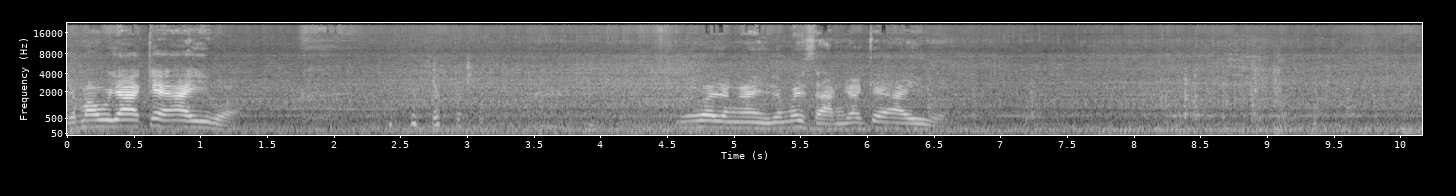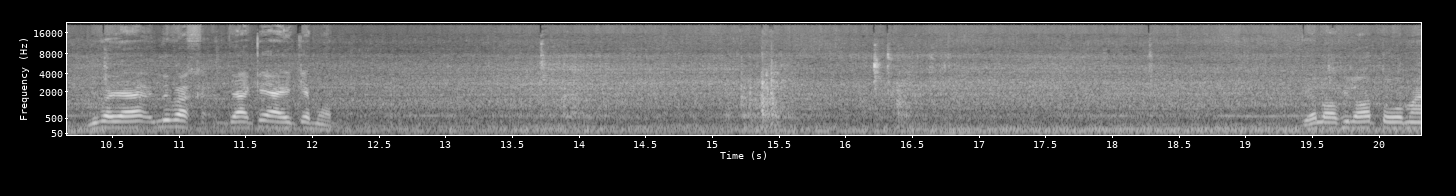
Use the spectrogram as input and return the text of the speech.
จะเมายาแก้ไอบ่หรือว่ายังไงยังไม่สั่งยาแก้ไอบ่หรือว่ายาหรือว่ายาแก้ไอแกหมด เดี๋ยวรอพี่ล้อโตมา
